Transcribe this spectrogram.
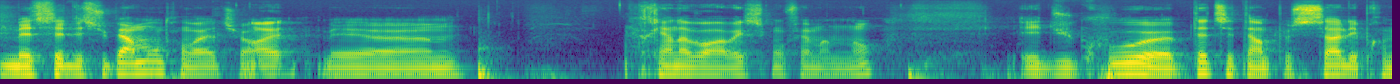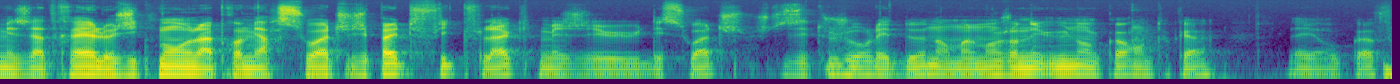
Mais c'est des super montres en vrai, tu vois. Ouais. Mais euh, rien à voir avec ce qu'on fait maintenant. Et du coup, euh, peut-être c'était un peu ça les premiers attraits. Logiquement, la première Swatch. J'ai pas eu de flic-flac, mais j'ai eu des Swatch. Je les ai toujours les deux. Normalement, j'en ai une encore en tout cas, d'ailleurs au coffre.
